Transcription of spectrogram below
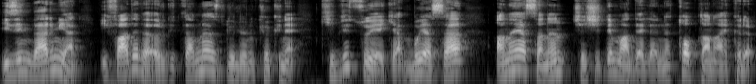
izin vermeyen ifade ve örgütlenme özgürlüğünün köküne kibrit suyu eken bu yasa anayasanın çeşitli maddelerine toptan aykırı.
